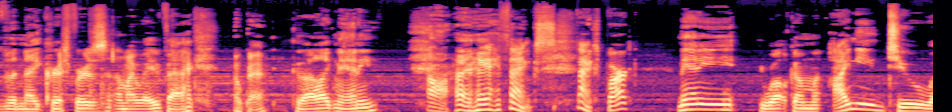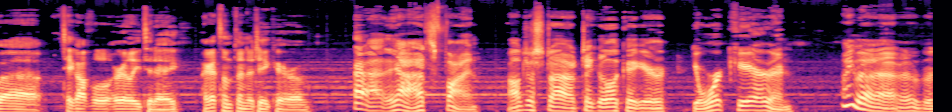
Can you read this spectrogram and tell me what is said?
the night crispers on my way back Okay. because I like Manny. Oh, hey, hey, thanks. Thanks, Park. Manny, you're welcome. I need to uh, take off a little early today. I got something to take care of. Uh, yeah, that's fine. I'll just uh, take a look at your your work here and maybe uh,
